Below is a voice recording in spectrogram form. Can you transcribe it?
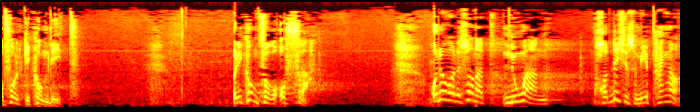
Og folket kom dit. Og de kom for å ofre. Og da var det sånn at noen hadde ikke så mye penger.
